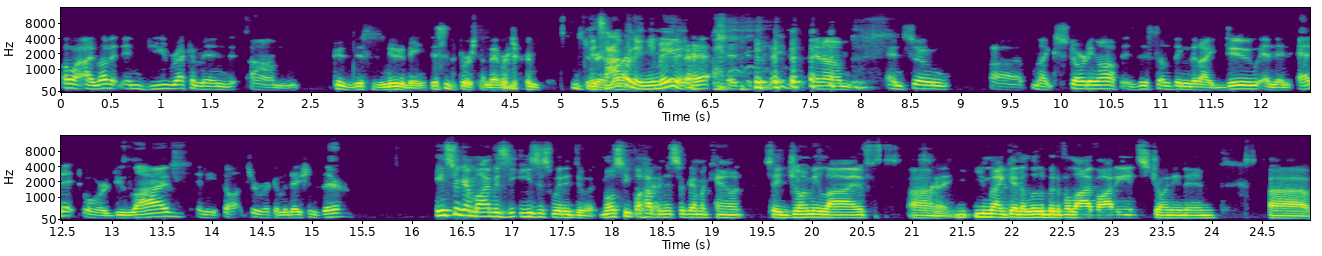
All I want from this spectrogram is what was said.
Oh, I love it. And do you recommend? Um, because this is new to me. This is the first time I've ever done Instagram It's happening. Live. You made it. it's amazing. and um, and so uh, like starting off, is this something that I do and then edit or do live? Any thoughts or recommendations there? Instagram Live is the easiest way to do it. Most people have okay. an Instagram account. Say, join me live. Um, okay. You might get a little bit of a live audience joining in, uh,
